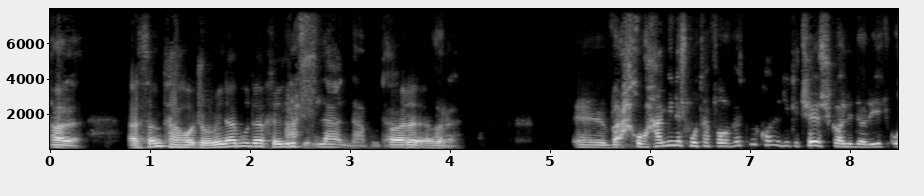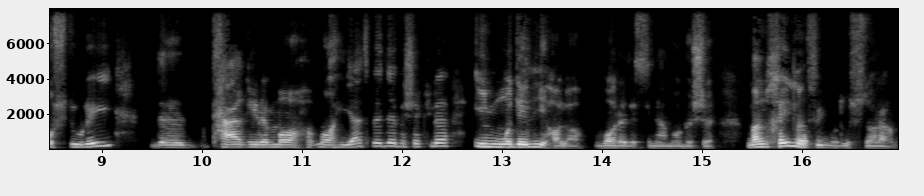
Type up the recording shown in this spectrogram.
آره. اصلا تهاجمی نبودن خیلی اصلا نبودن. آره آره, اه، و خب همینش متفاوت می‌کنه دیگه. چه اشکالی داره؟ یک اسطوره تغییر ماه... ماهیت بده به شکل این مدلی حالا وارد سینما بشه. من خیلی اون فیلم رو دوست دارم.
